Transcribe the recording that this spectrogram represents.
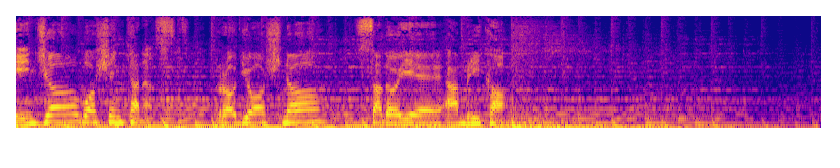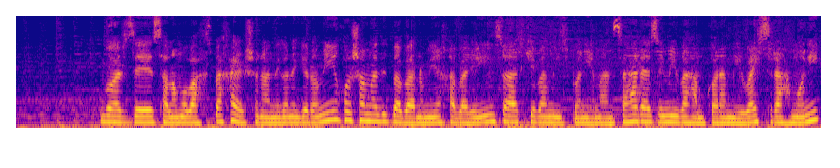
اینجا واشنگتن است. رادیو آشنا صدای امریکا. با سلام و وقت بخیر. شنوندگان گرامی خوش آمدید به برنامه خبری این ساعت که به میزبانی من سهر عظیمی و همکارم میرویس رحمانی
